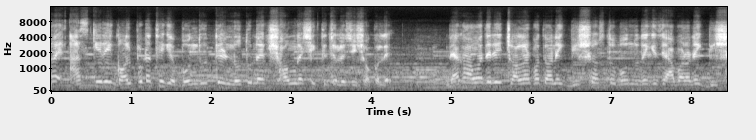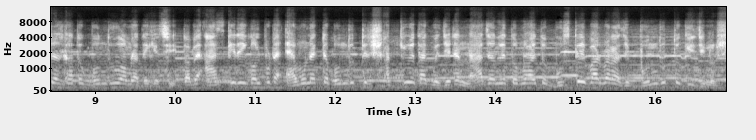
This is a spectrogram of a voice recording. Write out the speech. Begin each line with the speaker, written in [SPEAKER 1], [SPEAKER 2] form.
[SPEAKER 1] ভাই আজকের এই গল্পটা থেকে বন্ধুত্বের নতুন এক সংজ্ঞা শিখতে চলেছি সকলে। দেখো, আমাদের এই চলার পথে অনেক বিশ্বস্ত বন্ধু দেখেছি, আবার অনেক বিশ্বাসঘাতক বন্ধু আমরা দেখেছি। তবে আজকের এই গল্পটা এমন একটা বন্ধুত্বের সাক্ষী হয়ে থাকবে, যেটা না জানলে তোমরা হয়তো বুঝতেই পারবে না যে বন্ধুত্ব কি জিনিস।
